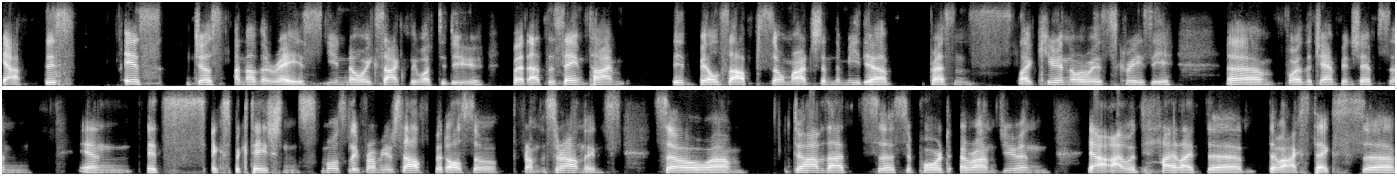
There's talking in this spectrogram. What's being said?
yeah this is just another race. You know exactly what to do, but at the same time, it builds up so much, and the media presence, like here in Norway, is crazy um, for the championships and and its expectations, mostly from yourself, but also from the surroundings. So um, to have that uh, support around you, and yeah, I would highlight the the wax techs uh,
